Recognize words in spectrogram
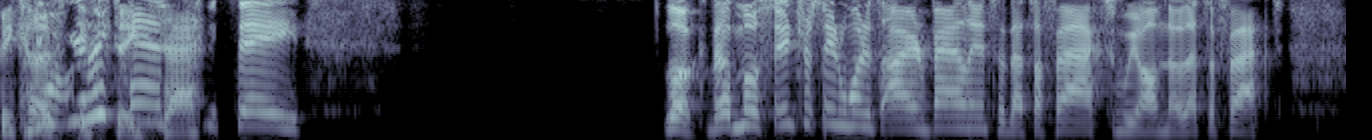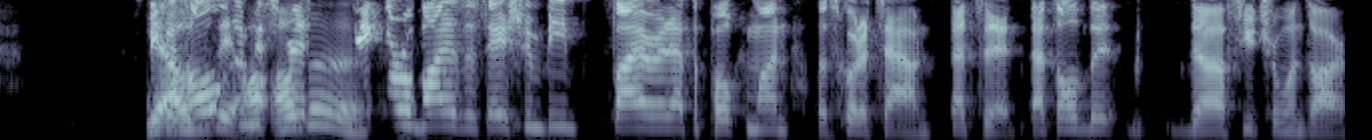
because really it's the exact. just say. Look, the most interesting one is Iron Valiant, and that's a fact. We all know that's a fact. yeah, because was all gonna of them all, is all the Take the robotization beam, fire it at the Pokemon. Let's go to town. That's it. That's all the the future ones are.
